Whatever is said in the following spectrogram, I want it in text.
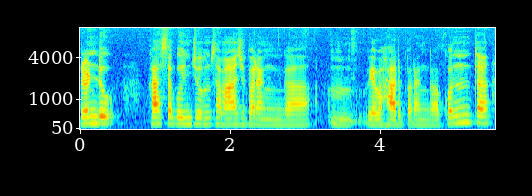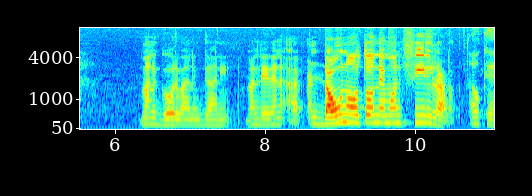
రెండు కాస్త కొంచెం సమాజపరంగా మ్, వ్యవహార పరంగా కొంత మన గౌరవానికి కానీ మనది ఏదైనా డౌన్ అవుతోందేమో అని ఫీల్ రావడం. ఓకే.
